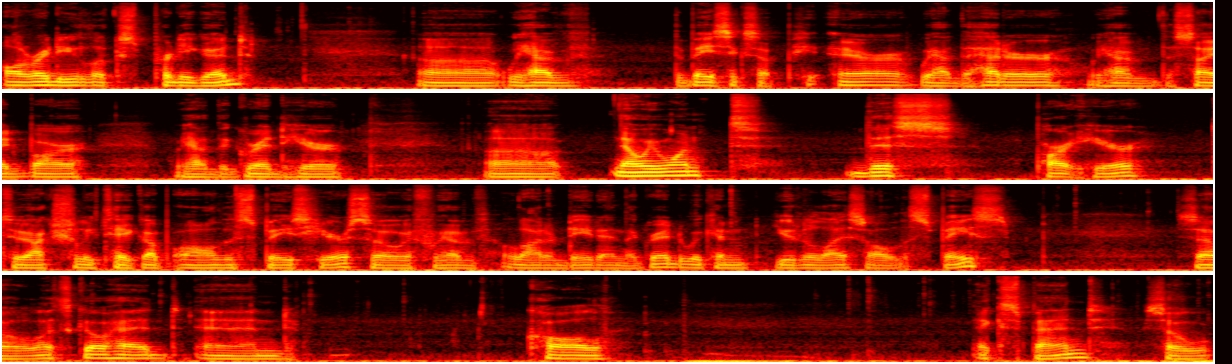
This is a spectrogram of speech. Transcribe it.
already looks pretty good. Uh, we have the basics up here, we have the header, we have the sidebar, we have the grid here. Uh, now we want this part here to actually take up all the space here. So if we have a lot of data in the grid, we can utilize all the space. So let's go ahead and call expand. So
